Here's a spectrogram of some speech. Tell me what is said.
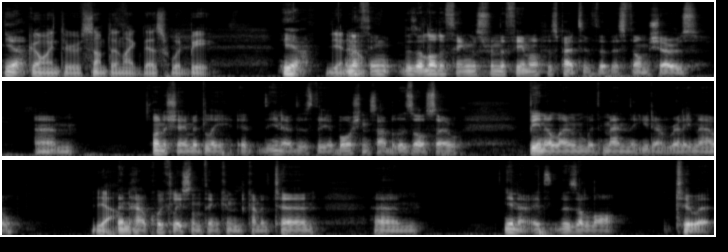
Yeah. going through something like this would be, Yeah. you And I think there's a lot of things from the female perspective that this film shows, um, unashamedly. It, you know, there's the abortion side, but there's also being alone with men that you don't really know Yeah. and how quickly something can kind of turn. Um, you know, it's there's a lot to it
